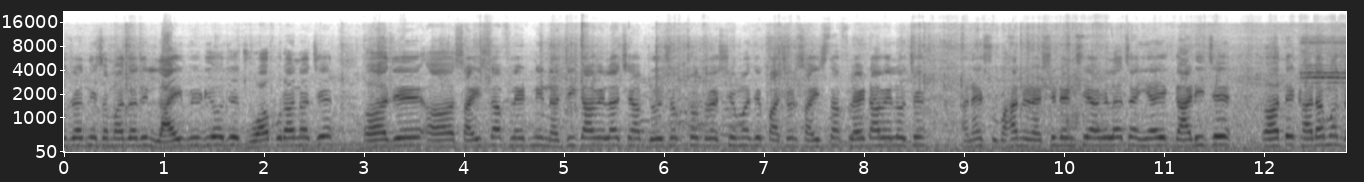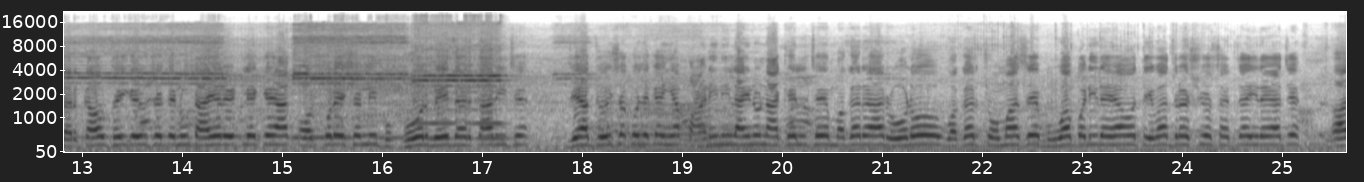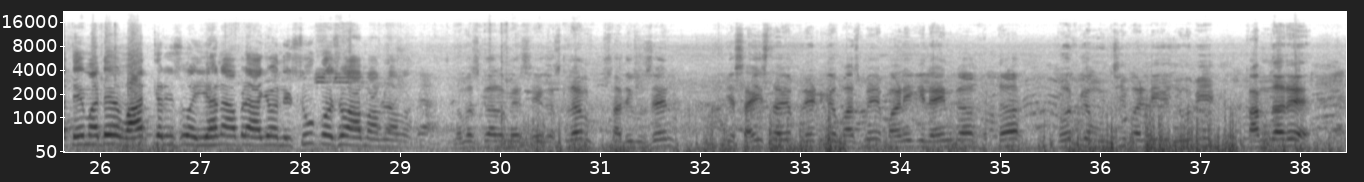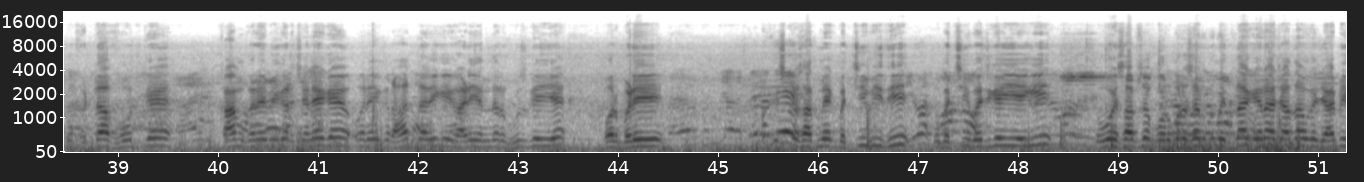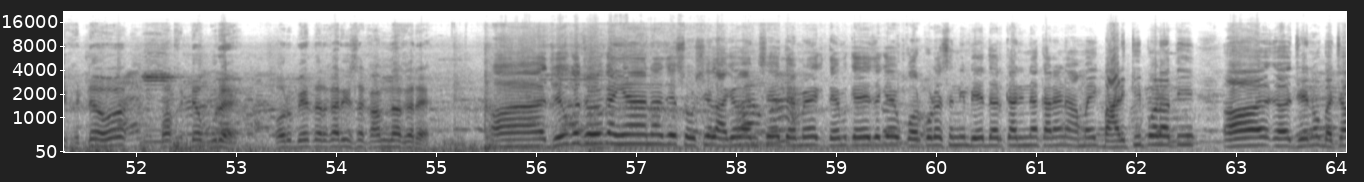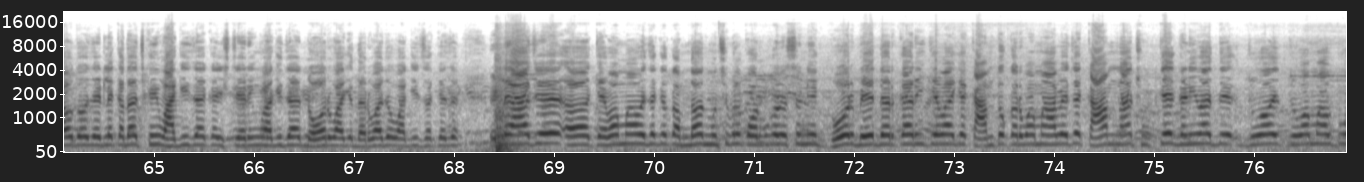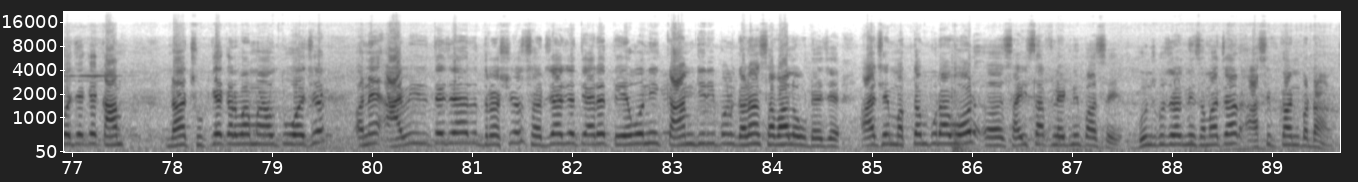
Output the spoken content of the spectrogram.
ગુજરાતની સમાચારથી live video જે જુવાપુરાના છે જે અ, સાઈસ્તા ફ્લેટની નજીક આવેલા છે આપ જોઈ શકશો દ્રશ્યમાં જે પાછળ સાઈસ્તા ફ્લેટ આવેલો છે અને સુભાન રેસિડેન્સી આવેલા છે. અહીંયા એક ગાડી છે તે ખાડામાં ગરકાવ થઈ ગયું છે. તેનું ટાયર એટલે કે આ કોર્પોરેશનની ઘોર બેદરકારી છે. જે આપ જોઈ શકો છો કે અહીંયા પાણીની લાઈનો નાખેલ છે મગર આ રોડો વગર ચોમાસે ભૂવા પડી રહ્યા હોય તેવા દ્રશ્યો સર્જાઈ રહ્યા છે અ, તે માટે વાત કરીશું અહીંયાના આપણે આગેવાની શું કહો છો આ મામલામાં नमस्कार मैं शेख असलम सादिक हुसैन ये साइस्ता के प्लेट के पास में पानी की लाइन का खड्डा खोद के म्यूनसिपाली के जो भी कामदार है वो खड्डा खोद के काम करे बिगड़ चले गए और एक राहतदारी की गाड़ी अंदर घुस गई है और बड़ी इसके साथ में एक बच्ची भी थी, वो बच्ची बच गई है तो वो हिसाब से कॉरपोरेशन को मैं इतना कहना चाहता हूँ कि जहाँ भी खड्डे हो, वहाँ खड्डे पूरे और बेदरकारी से काम ना करे। જેવું કે જોયું કે અહીંયાના જે સોશિયલ આગેવાન છે, તેમણે તેમ કહે છે કે કોર્પોરેશનની બેદરકારીના કારણે આમાં એક બાળકી પણ હતી. જેનો બચાવ થયો છે, એટલે કદાચ કંઈ વાગી જાય, કંઈ સ્ટેરિંગ વાગી જાય ડોર વાગે, દરવાજો વાગી શકે છે. એટલે આ જે કહેવામાં આવે છે કે અમદાવાદ મ્યુનિસિપલ કોર્પોરેશનની એક ઘોર બેદરકારી કહેવાય કે કામ તો કરવામાં આવે છે, કામ ના છૂટકે ઘણીવાર વાર જોવા, જોવામાં આવતું હોય છે કે કામ ના છૂટકે કરવામાં આવતું હોય છે. અને આવી રીતે જ્યારે દ્રશ્યો સર્જાય છે, ત્યારે તેઓની કામગીરી પણ ઘણા સવાલો ઉઠે છે. આ છે મક્તમપુરા વોર્ડ સાઈસા ફ્લેટની પાસે. ગુંજ ગુજરાતની સમાચાર, આસિફ ખાન પઠાણ.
